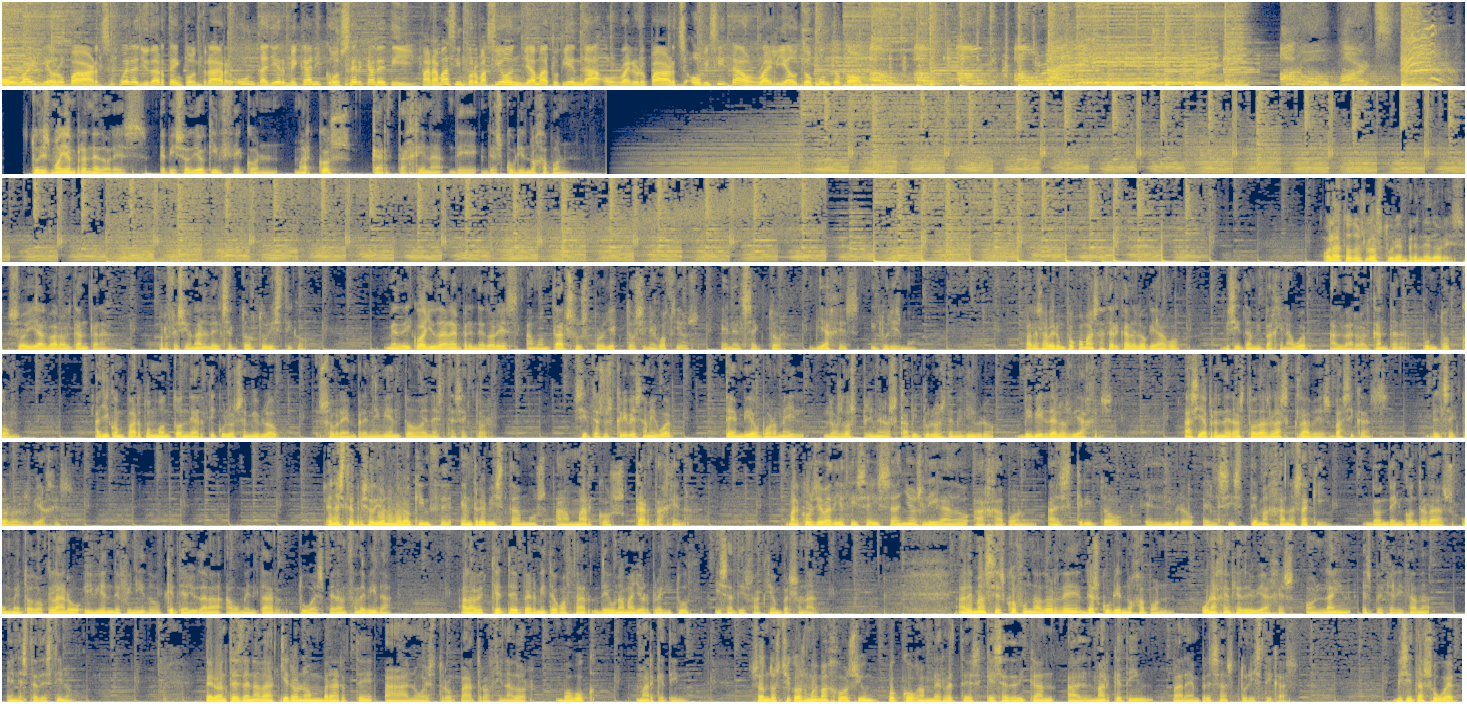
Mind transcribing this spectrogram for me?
O'Reilly Auto Parts puede ayudarte a encontrar un taller mecánico cerca de ti. Para más información, llama a tu tienda O'Reilly Auto Parts o visita oreillyauto.com. oh, oh, Parts. Turismo y Emprendedores, episodio 15 con Marcos Cartagena de Descubriendo Japón. Hola a todos los tour emprendedores, soy Álvaro Alcántara, profesional del sector turístico. Me dedico a ayudar a emprendedores a montar sus proyectos y negocios en el sector viajes y turismo. Para saber un poco más acerca de lo que hago, visita mi página web alvaroalcántara.com. Allí comparto un montón de artículos en mi blog sobre emprendimiento en este sector. Si te suscribes a mi web, te envío por mail los dos primeros capítulos de mi libro Vivir de los viajes. Así aprenderás todas las claves básicas del sector de los viajes. En este episodio número 15 entrevistamos a Marcos Cartagena. Marcos lleva 16 años ligado a Japón. Ha escrito el libro El sistema Hanasaki, donde encontrarás un método claro y bien definido que te ayudará a aumentar tu esperanza de vida, a la vez que te permite gozar de una mayor plenitud y satisfacción personal. Además es cofundador de Descubriendo Japón, una agencia de viajes online especializada en este destino. Pero antes de nada quiero nombrarte a nuestro patrocinador, Bobuk Marketing. Son dos chicos muy majos y un poco gamberretes que se dedican al marketing para empresas turísticas. Visita su web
